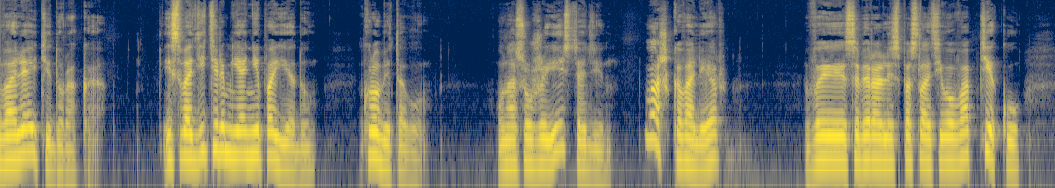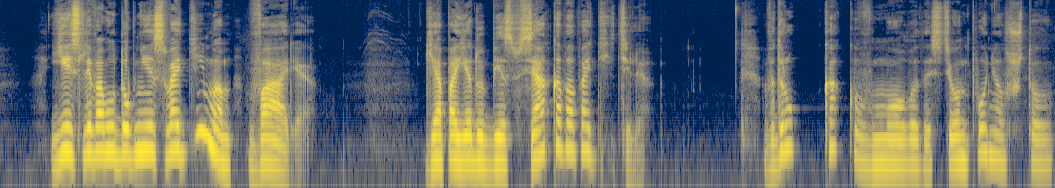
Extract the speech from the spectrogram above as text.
валяйте дурака. И с водителем я не поеду. Кроме того, у нас уже есть один, ваш кавалер. Вы собирались послать его в аптеку. Если вам удобнее с Вадимом, Варя, я поеду без всякого водителя. Вдруг, как в молодости, он понял, что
